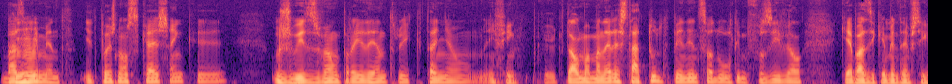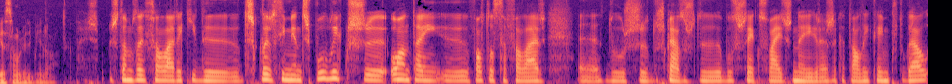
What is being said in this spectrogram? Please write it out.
basicamente. Uhum. E depois não se queixem que os juízes vão por aí dentro e que tenham, enfim, que de alguma maneira está tudo dependente só do último fusível, que é basicamente a investigação criminal. Estamos a falar aqui de, de esclarecimentos públicos. Uh, ontem uh, voltou-se a falar uh, dos, dos, casos de abusos sexuais na Igreja Católica em Portugal.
